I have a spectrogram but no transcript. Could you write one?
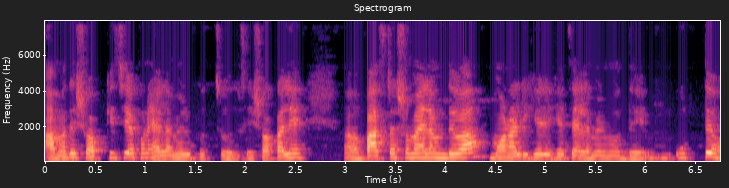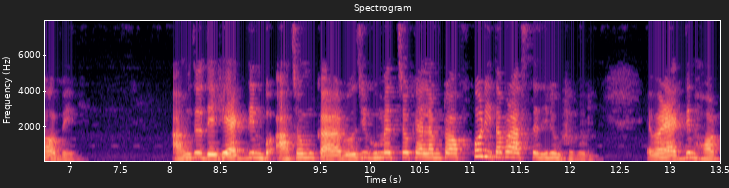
আমাদের সব কিছু এখন অ্যালার্মের উপর চলছে। সকালে পাঁচটার সময় অ্যালার্ম দেওয়া, মনা লিখে রেখেছে অ্যালার্মের মধ্যে। উঠতে হবে। আমি তো দেখে একদিন আচমকা রোজই ঘুমের চোখে অ্যালার্মটা অফ করি, তারপর আস্তে ধীরে উঠে পড়ি। এবার একদিন হট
